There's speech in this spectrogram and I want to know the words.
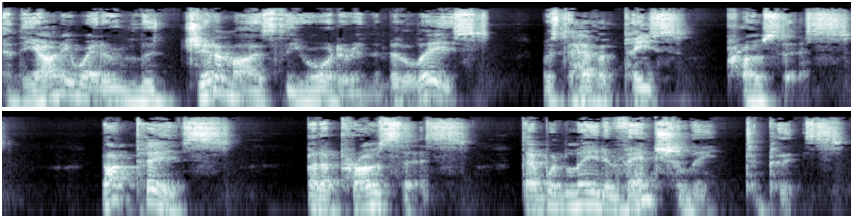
And the only way to legitimize the order in the Middle East was to have a peace process. Not peace, but a process that would lead eventually to peace,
